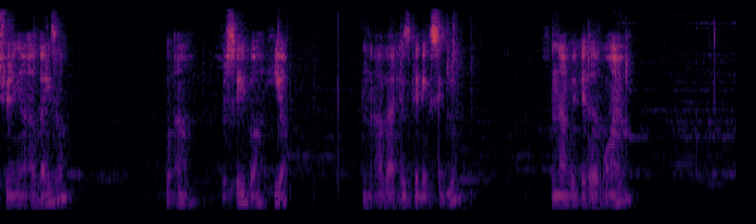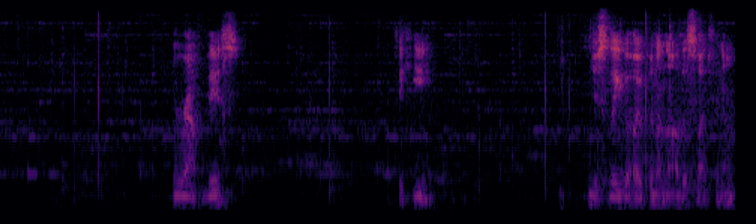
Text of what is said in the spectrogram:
Shooting out a laser. Put a receiver here. Now that is getting signal. So now we get a wire. Route this to here. Just leave it open on the other side for now.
